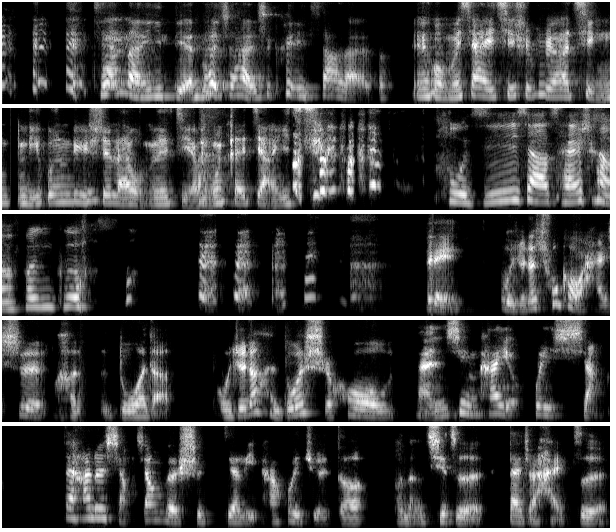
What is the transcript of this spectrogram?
艰难一点，但是还是可以下来的。哎，我们下一期是不是要请离婚律师来我们的节目再讲一期，普及一下财产分割？对，我觉得出口还是很多的。我觉得很多时候男性他也会想，在他的想象的世界里，他会觉得。可能妻子带着孩子，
